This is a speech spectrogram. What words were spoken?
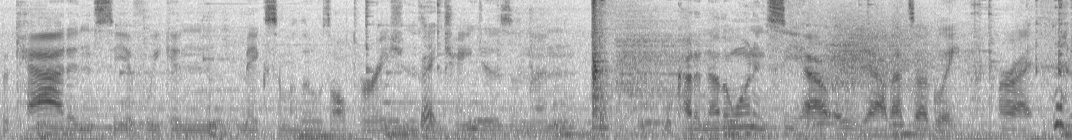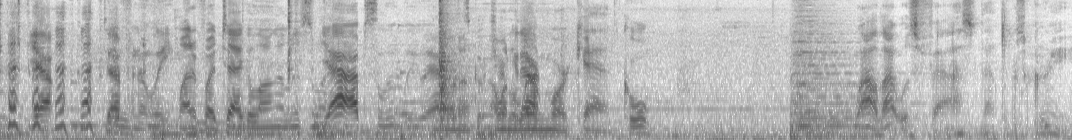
the CAD and see if we can make some of those alterations Great. and changes, and then we'll cut another one and see how. Oh yeah, that's ugly. All right. yeah, definitely. Mind if I tag along on this one? Yeah, absolutely. Yeah, I let's go wanna, I wanna learn out. more CAD. Cool. Wow, that was fast. That looks great.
